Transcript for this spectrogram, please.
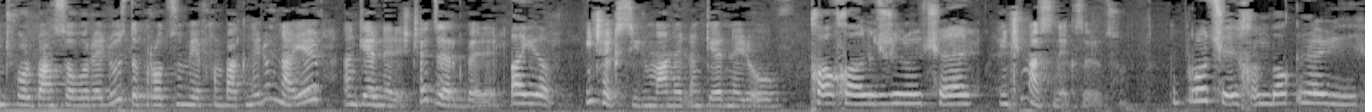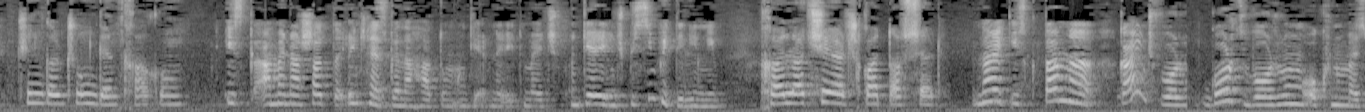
ինչ որ բան սովորելուց դպրոցում եւ խմբակներում նաեւ ընկերներ ես, չէ՞ ձեռք բերել։ Այո, Ինչ եք սիրում անել ընկերներով։ խաղալ ժրուչել, Ինչի մասին եք զրուցում։ դպրոցի խմբակների, չինգրջունգ են խաղում։ Իսկ ամենաշատը ինչն ես գնահատում ընկերներիդ մեջ։ Ընկերը ինչպեսին պիտի լինի։ Խելացի աշխատասեր։ Նայեք, իսկ տանը կա ինչ որ գործ, որում օգնում ես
